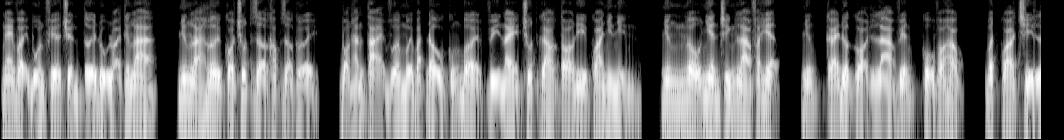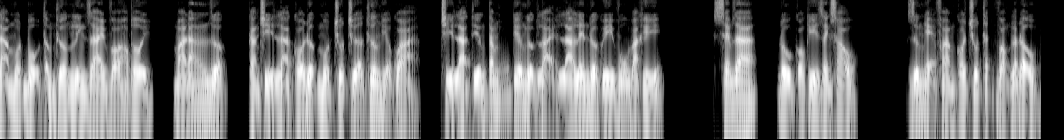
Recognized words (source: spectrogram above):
nghe vậy bốn phía chuyển tới đủ loại tiếng la, nhưng là hơi có chút dở khóc dở cười, bọn hắn tại vừa mới bắt đầu cũng bởi vì này chút gào to đi qua nhìn nhìn, nhưng ngẫu nhiên chính là phát hiện, những cái được gọi là viễn cổ võ học bất quá chỉ là một bộ tầm thường linh giai võ học thôi, mà đang dược, càng chỉ là có được một chút chữa thương hiệu quả, chỉ là tiếng tăm kia ngược lại là lên được uy vũ ba khí. Xem ra, đồ có kỳ danh sáu. Dương nhẹ phàm có chút thất vọng lắc đầu.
